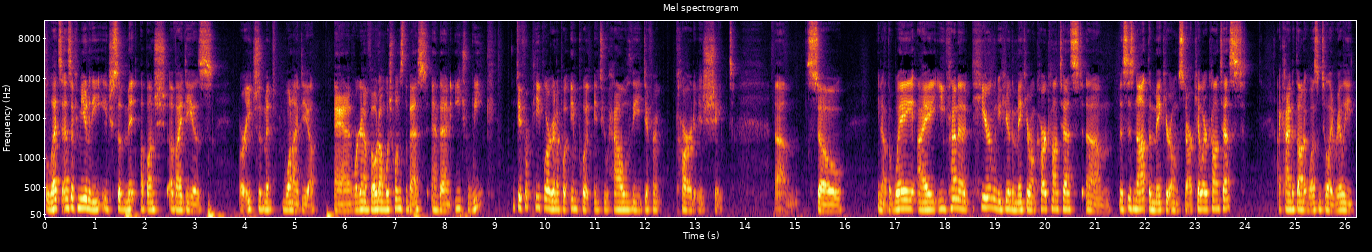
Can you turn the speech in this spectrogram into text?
let's, as a community, each submit a bunch of ideas, or each submit one idea, and we're going to vote on which one's the best. And then each week, different people are going to put input into how the different card is shaped. Um, so, you know, the way I you kind of hear when you hear the make your own card contest, um, this is not the make your own star killer contest. I kind of thought it was until I really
